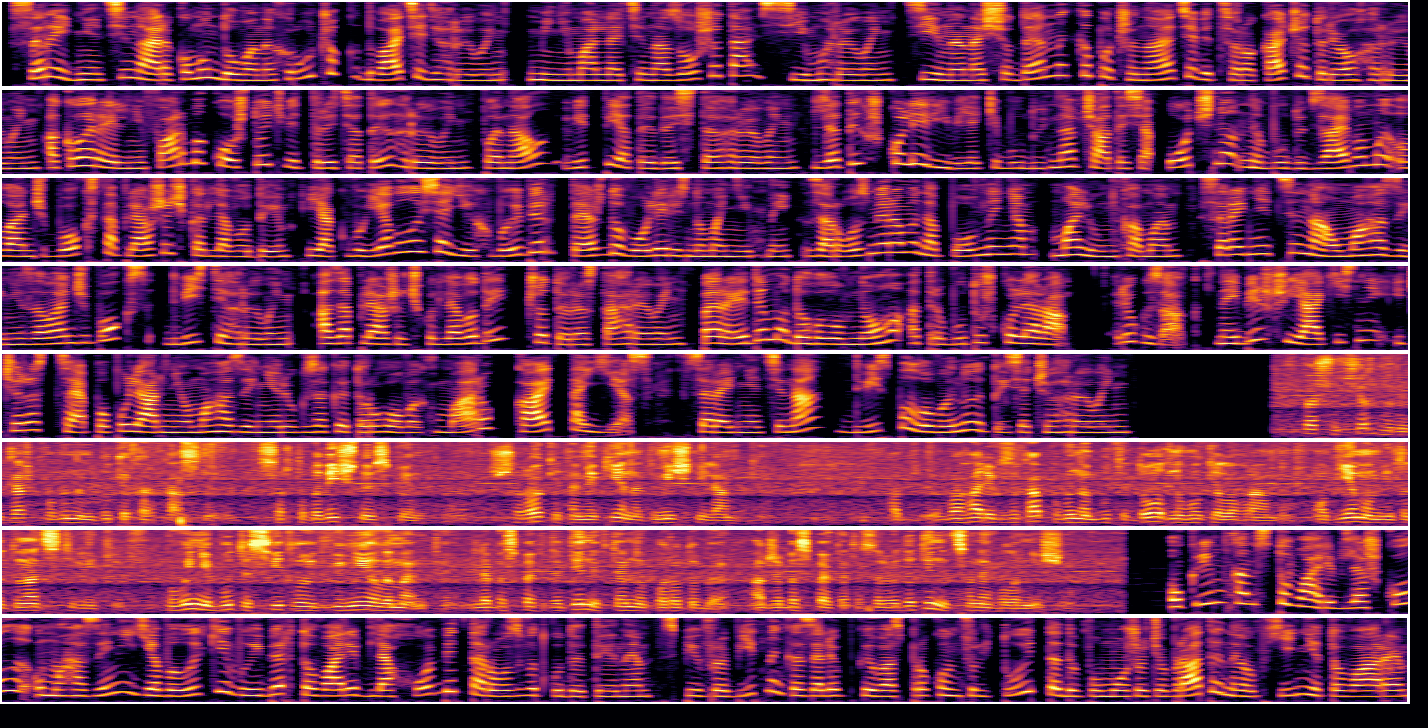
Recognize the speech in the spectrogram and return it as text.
Середня ціна рекомендованих ручок 20 гривень, мінімальна ціна зошита 7 гривень. Ціни на щоденники починаються від 44 гривень. Акварельні фарби коштують від 30 гривень, пенал від 50 гривень. Для тих школярів, які будуть навчатися очно, не будуть зайвими ланчбокс та пляшечка для води. Як виявилося, їх вибір теж доволі різноманітний за розмірами, наповненням, малюнками. Середня ціна у магазині за ланчбокс 200 гривень, а за пляшечку для води 400 гривень. Перейдемо до головного атрибуту школяра. Рюкзак найбільш якісні і через це популярні у магазині рюкзаки торгових марок Кайт та ЄС. Середня ціна 2,5 тисячі гривень. В першу чергу рюкзак повинен бути каркасний, з ортопедичною спинкою, широкі та м'які анатомічні лямки. Вага рюкзака повинна бути до 1 кг, об'ємом від 11 літрів. Повинні бути світловідбивні елементи для безпеки дитини в темну пору доби, адже безпека та здоров'я дитини це найголовніше. Окрім канцтоварів для школи, у магазині є великий вибір товарів для хобі та розвитку дитини. Співробітники залюбки вас проконсультують та допоможуть обрати необхідні товари.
